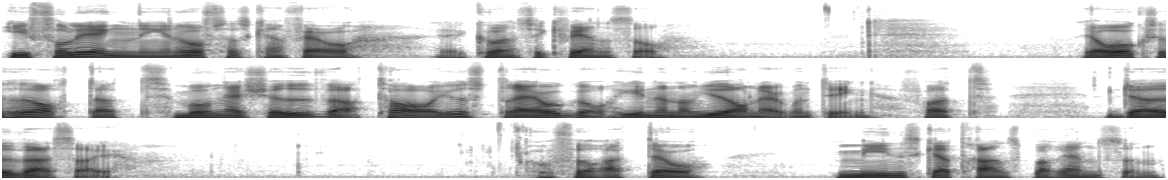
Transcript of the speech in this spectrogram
i förlängningen oftast kan få eh, konsekvenser. Jag har också hört att många tjuvar tar just droger innan de gör någonting för att döva sig. Och för att då minska transparensen,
